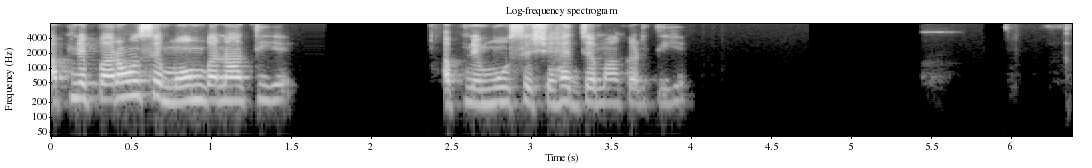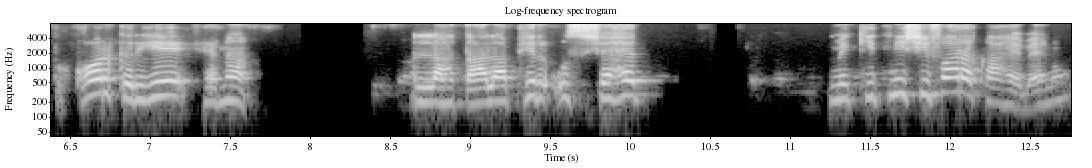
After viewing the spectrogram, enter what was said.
اپنے پروں سے موم بناتی ہے، اپنے منہ سے شہد جمع کرتی ہے۔ تو غور کریے، ہے نا؟ اللہ تعالیٰ پھر اس شہد میں کتنی شفا رکھا ہے بہنوں؟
